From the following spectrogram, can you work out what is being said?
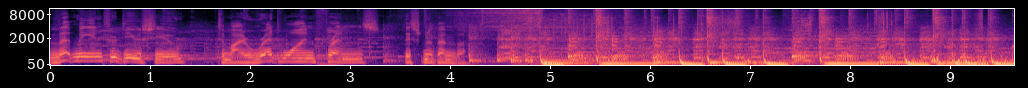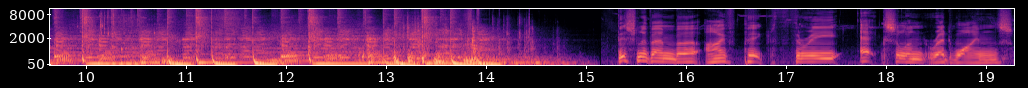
let me introduce you to my red wine friends this November. This November, I've picked three excellent red wines,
